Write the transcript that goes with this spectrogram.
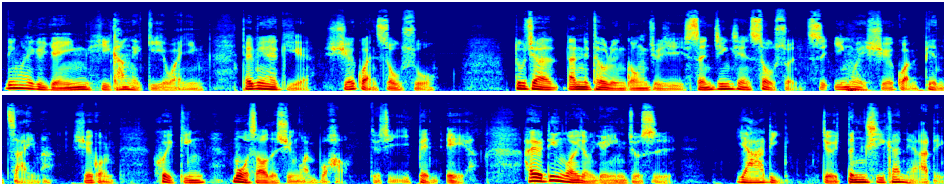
另外一个原因，健康的几个原因，特别系血管收缩。度假当你讨论讲就是神经线受损，是因为血管变窄嘛？血管会经末梢的循环不好。就是一变 A 啊，还有另外一种原因就是压力，就是长时间的压力。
